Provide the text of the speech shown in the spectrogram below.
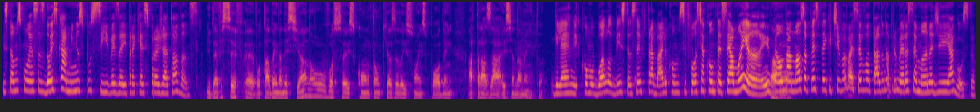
estamos com esses dois caminhos possíveis aí para que esse projeto avance. E deve ser é, votado ainda nesse ano ou vocês contam que as eleições podem atrasar esse andamento? Guilherme, como boa lobista, eu sempre trabalho como se fosse acontecer amanhã. Então, Aham. na nossa perspectiva, vai ser votado na primeira semana de agosto.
